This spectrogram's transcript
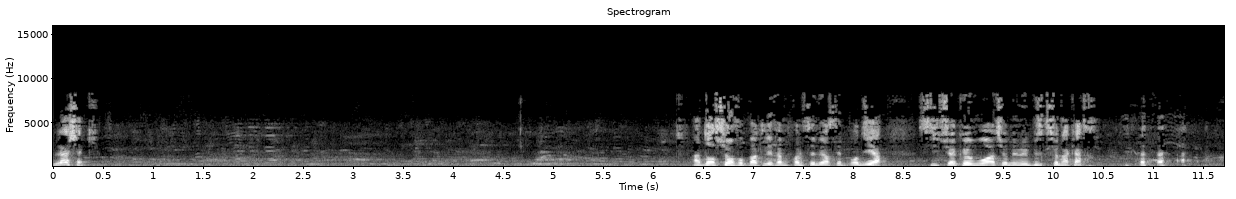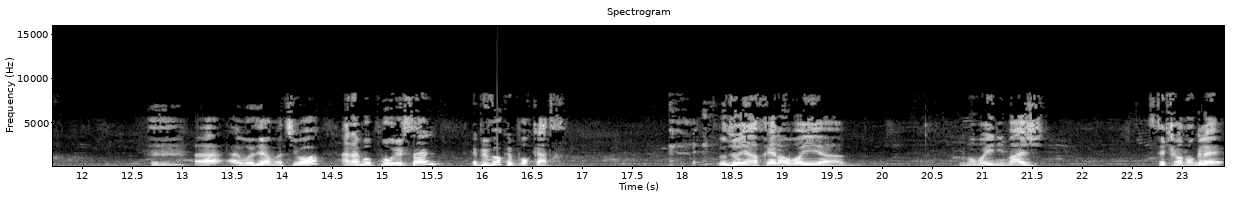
La chèque. Attention, faut pas que les femmes prennent ces versets pour dire si tu as que moi, tu en as même plus que si tu en as quatre. hein, elles vont dire, bah, tu vois, un amour pour une seule est plus fort que pour quatre. L'autre jour, il y a un frère, envoyé, euh, il m'a envoyé une image c'est écrit en anglais,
